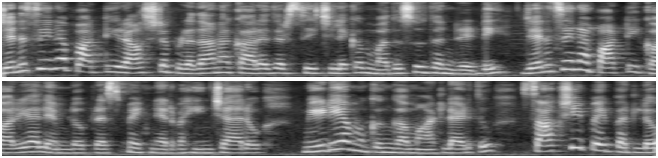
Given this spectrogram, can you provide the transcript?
జనసేన పార్టీ రాష్ట్ర ప్రధాన కార్యదర్శి చిలకం మధుసూదన్ రెడ్డి జనసేన పార్టీ కార్యాలయంలో ప్రెస్ మీట్ నిర్వహించారు. మీడియా ముఖంగా మాట్లాడుతూ సాక్షి పేపర్లో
